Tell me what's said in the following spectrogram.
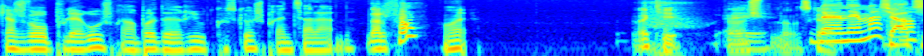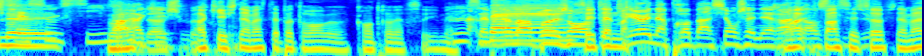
Quand je vais au poulet rouge, je prends pas de riz ou de couscous, je prends une salade. Dans le fond? Ouais. Ok. Non, je- non, c'est Ben, correct. honnêtement, je Quatre, pense que je le- ça aussi. Ah, Ouais, ok. je finalement, c'était pas trop controversé. Mais... C'est ben, vraiment pas genre, C'est tellement- créé une approbation générale Ouais, dans je ce pense que c'est ça. Finalement,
